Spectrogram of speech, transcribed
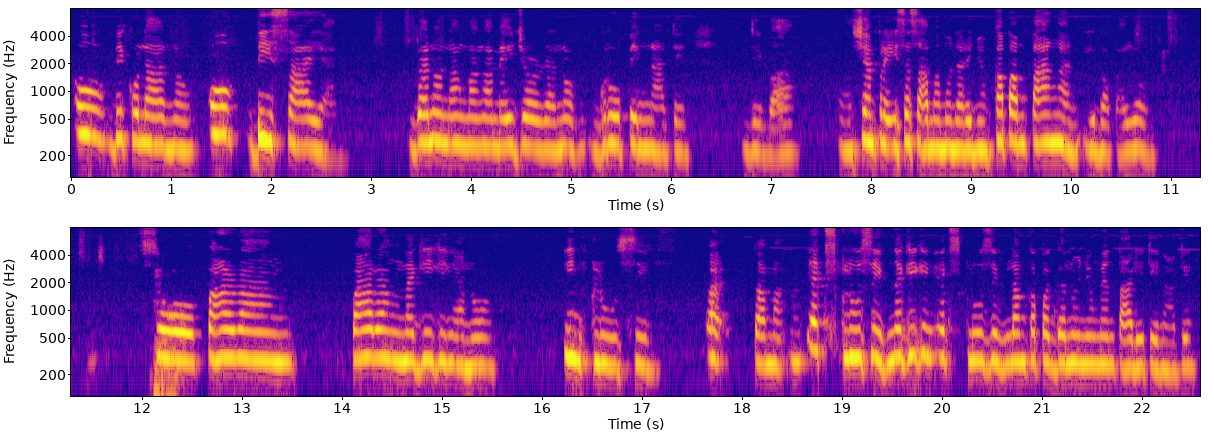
o Bicolano, o Bisayan. Ganon ang mga major ano, grouping natin. 'Di ba? Uh, Siyempre, isasama mo na rin yung Kapampangan, iba pa yon. So, parang, parang nagiging ano, inclusive. Ah, tama. Exclusive. Nagiging exclusive lang kapag ganun yung mentality natin.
